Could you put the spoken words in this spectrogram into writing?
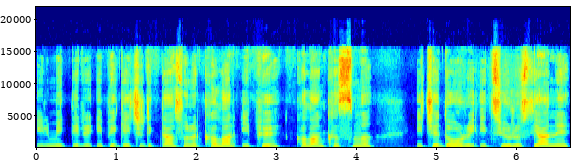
ilmekleri ipe geçirdikten sonra kalan ipi, kalan kısmı içe doğru itiyoruz. Yani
